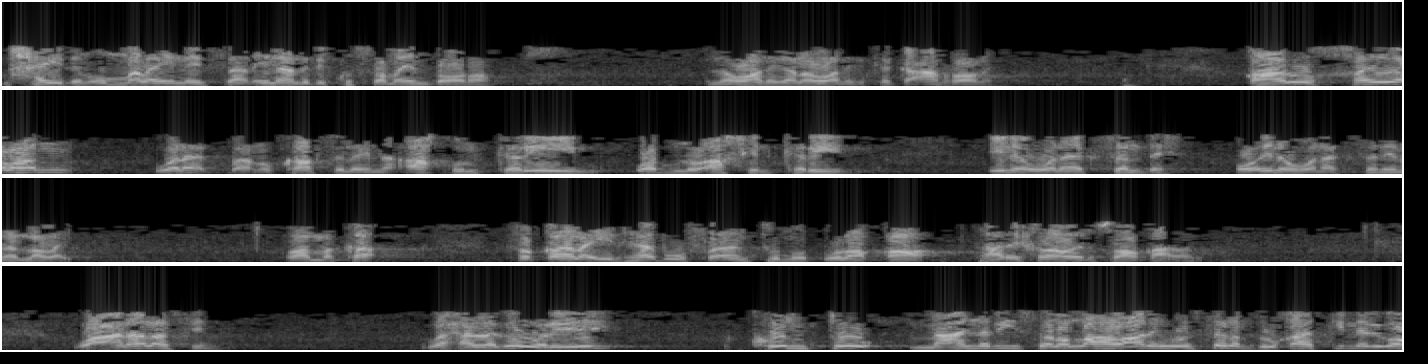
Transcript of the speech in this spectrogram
Maxay idin u malaynaysaan inaan idinku samayn doono ila anigana waan idinka gacan roone qaaluu khayran wanaag baan u kaafilaynaa akhun kariim wabnu akhin kariim. Ina wanaagsan dheh oo ina wanaagsanina dhalay waa maka. Faqaala idhabuu faantumu ulaqaa taarikhdaa waynu soo qaadan. Wa anasin waxaa laga wariyey kuntu maca nabiyi sala allahu alayhi wasalam. Dulqaadkii nebigo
